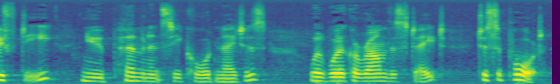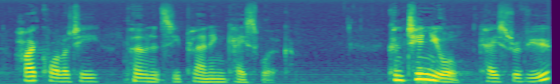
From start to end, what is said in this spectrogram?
50 new permanency coordinators will work around the state to support high quality permanency planning casework. Continual case review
